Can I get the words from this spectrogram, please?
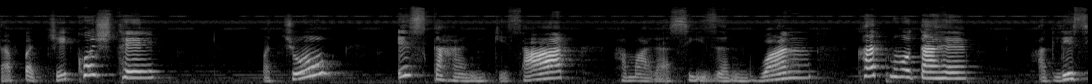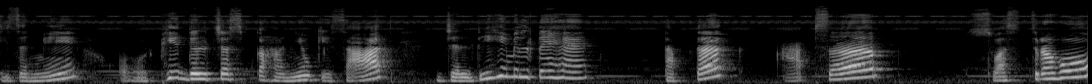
सब बच्चे खुश थे। बच्चों, इस कहानी के साथ हमारा सीज़न वन खत्म होता है। अगले सीज़न में और भी दिलचस्प कहानियों के साथ जल्दी ही मिलते हैं। तब तक आप सब स्वस्थ रहो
